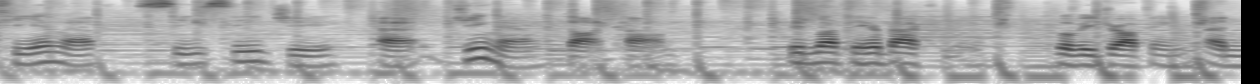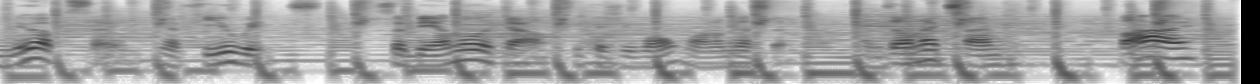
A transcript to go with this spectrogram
tmfccg at gmail.com. We'd love to hear back from you. We'll be dropping a new episode in a few weeks, so be on the lookout because you won't want to miss it. Until next time, bye.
